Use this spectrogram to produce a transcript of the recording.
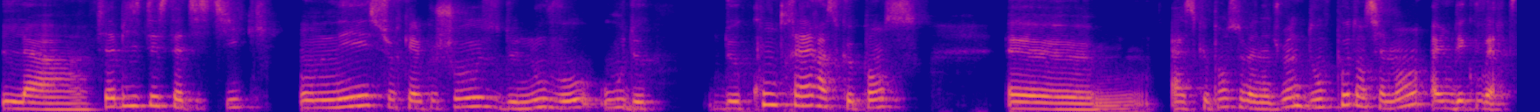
la fiabilité statistique, on est sur quelque chose de nouveau ou de, de contraire à ce que pense euh, à ce que pense le management, donc potentiellement à une découverte.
